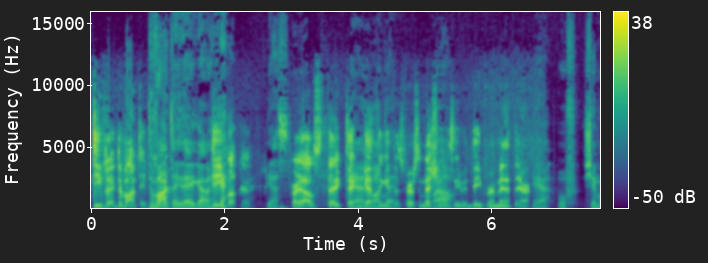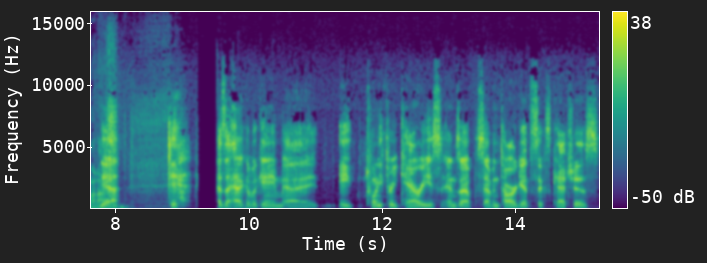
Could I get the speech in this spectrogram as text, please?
Dev- Devontae. Booker. Devontae, there you go. D Booker. Yes. Right, I was like, second Yeah, guessing if his first initial Wow. was even D for a minute there. Yeah. Oof. Shame on us. Yeah. Yeah, has a heck of a game. Uh, eight, 23 carries, ends up seven targets, six catches,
